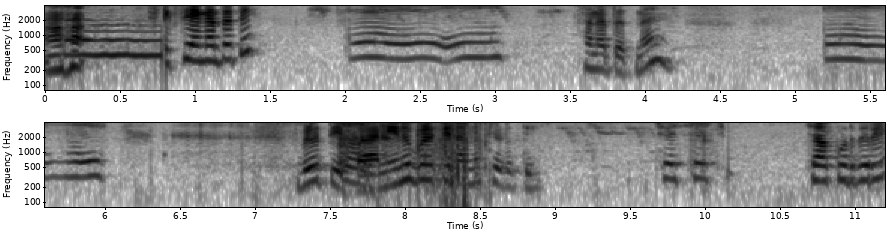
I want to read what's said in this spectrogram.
ಹಾಂ ಹಾಂ ಮಿಕ್ಸಿ ಹೆಂಗಂತತಿ? ಹಂಗತ್ತತ್ನ ಬೀಳ್ತೀಯಪ್ಪ ನೀನು ಬೀಳ್ತಿ ನಾನು ಕೆಡುತ್ತಿ. ಛೇ ಛೇ ಛೇ. ಚಾ ಕುಡ್ದಿರಿ?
